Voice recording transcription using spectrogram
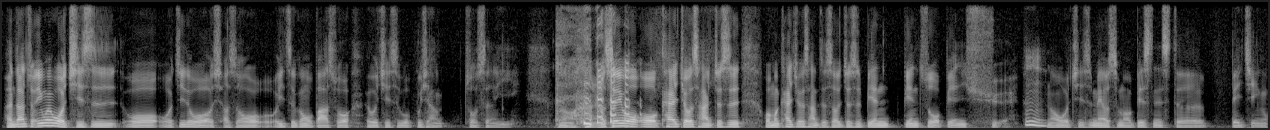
很单纯，因为我其实我我记得我小时候我我一直跟我爸说，哎我其实我不想做生意。哦，所以我我开酒厂就是我们开酒厂的时候就是边边做边学，嗯，然后我其实没有什么 business 的背景，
